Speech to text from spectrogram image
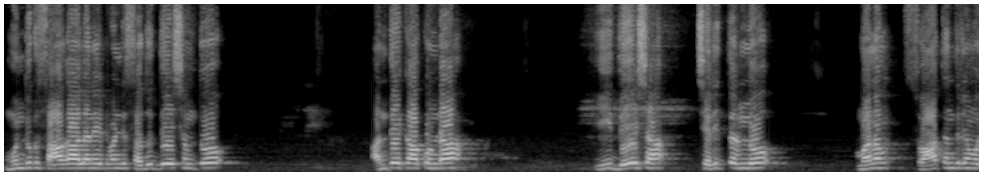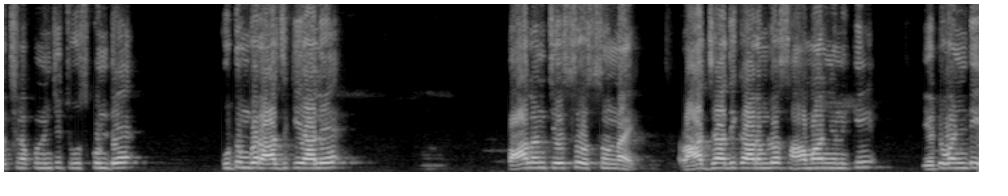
ముందుకు సాగాలనేటువంటి సదుద్దేశంతో అంతేకాకుండా ఈ దేశ చరిత్రలో మనం స్వాతంత్ర్యం వచ్చినప్పటి నుంచి చూసుకుంటే కుటుంబ రాజకీయాలే పాలన చేస్తూ వస్తున్నాయి. రాజ్యాధికారంలో సామాన్యునికి ఎటువంటి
